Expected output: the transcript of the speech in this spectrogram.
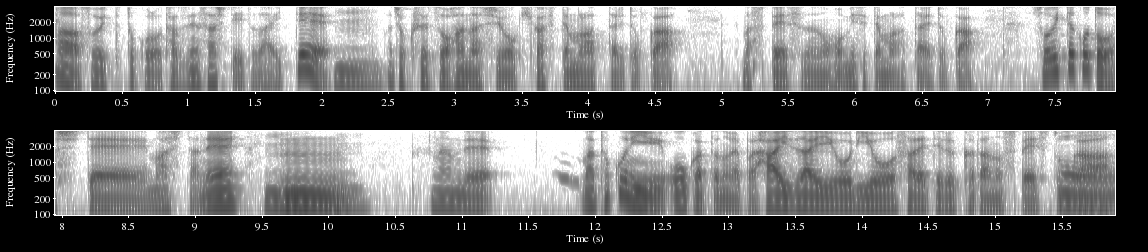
まあ、そういったところを訪ねさせていただいて、まうん。あ直接お話を聞かせてもらったりとか、まあ、スペースの方見せてもらったりとかそういったことをしてましたね。うんうん。なんで、まあ、特に多かったのはやっぱり廃材を利用されてる方のスペースとか、う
